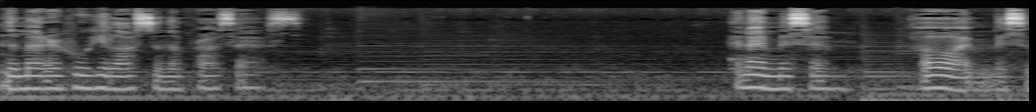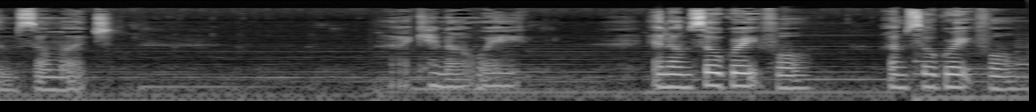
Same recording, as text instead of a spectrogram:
no matter who he lost in the process. And I miss him. Oh, I miss him so much. I cannot wait. And I'm so grateful. I'm so grateful.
